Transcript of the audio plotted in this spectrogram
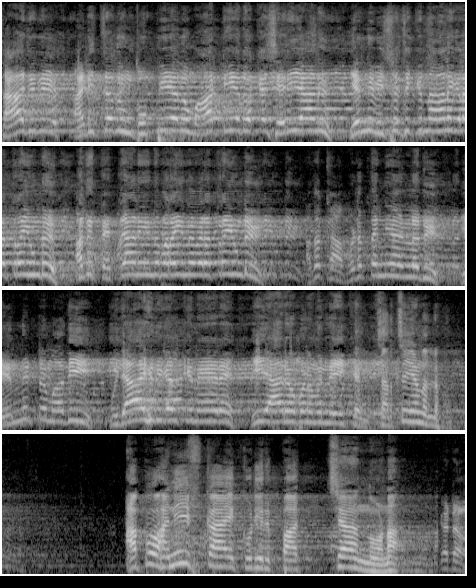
സാജിദ് അടിച്ചതും തുപ്പിയതും ആട്ടിയതും ഒക്കെ ശരിയാണ് എന്ന് വിശ്വസിക്കുന്ന ആളുകൾ എത്രയുണ്ട്? അത് തെറ്റാണ് എന്ന് പറയുന്നവർ എത്രയുണ്ട്? അതൊക്കെ അവിടെ തന്നെയാണ് ഉള്ളത്. എന്നിട്ട് മതി മുജാഹിദുകൾക്ക് നേരെ ഈ ആരോപണം ഉന്നയിക്കൽ. ചർച്ച ചെയ്യണല്ലോ. അപ്പോ ഹനീഫ് കായക്കൂടി ഒരു പച്ച നുണ. കേട്ടോ?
